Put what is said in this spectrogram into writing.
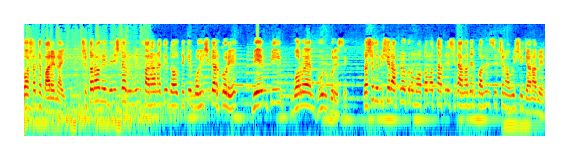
বসাতে পারে নাই। সুতরাং এই ব্যারিস্টার রুমিন ফারহানাকে দল থেকে বহিষ্কার করে বিএনপি বড় এক ভুল করেছে। দর্শক বিষয়ে আপনার কোনো মতামত থাকলে সেটা আমাদের কমেন্ট সেকশন অবশ্যই জানাবেন।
